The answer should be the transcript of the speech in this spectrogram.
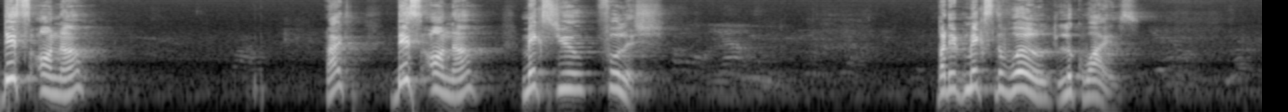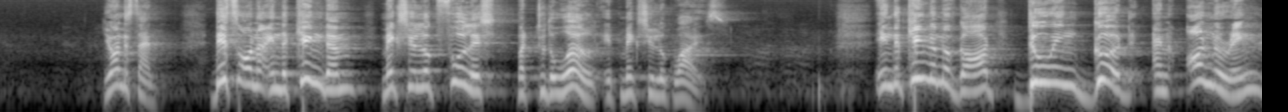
dishonor, right? Dishonor makes you foolish but it makes the world look wise. Do you understand? Dishonor in the kingdom makes you look foolish, but to the world, it makes you look wise. In the kingdom of God, doing good and honoring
